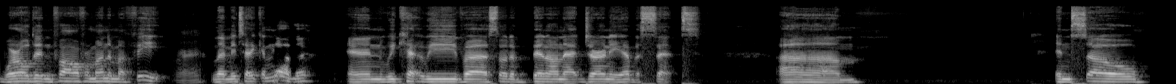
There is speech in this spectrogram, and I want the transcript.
world didn't fall from under my feet. Right. let me take another. And we kept, we've uh, sort of been on that journey ever since um and so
